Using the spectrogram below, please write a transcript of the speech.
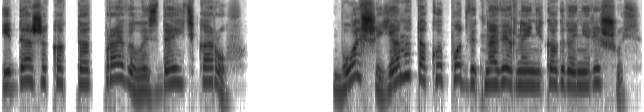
и даже как-то отправилась доить коров. Больше я на такой подвиг, наверное, никогда не решусь.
